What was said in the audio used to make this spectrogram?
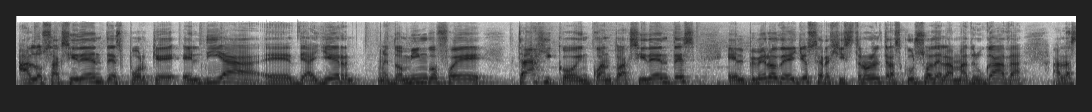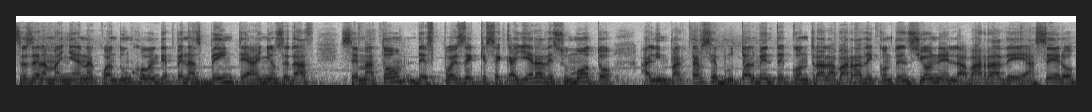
a los accidentes porque el día eh, de ayer, el domingo, fue trágico en cuanto a accidentes. El primero de ellos se registró en el transcurso de la madrugada a las 3 de la mañana cuando un joven de apenas 20 años de edad se mató después de que se cayera de su moto al impactarse brutalmente contra la barra de contención en la barra de acero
